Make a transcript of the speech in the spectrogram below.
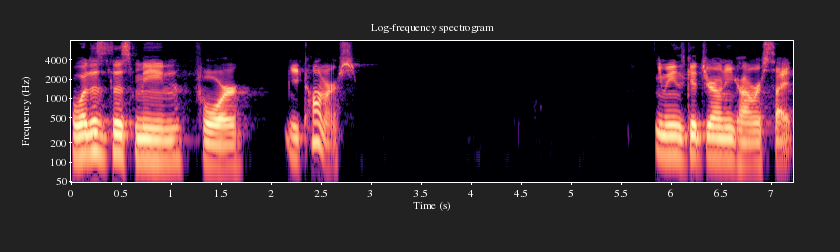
What does this mean for e-commerce? It means get your own e-commerce site.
